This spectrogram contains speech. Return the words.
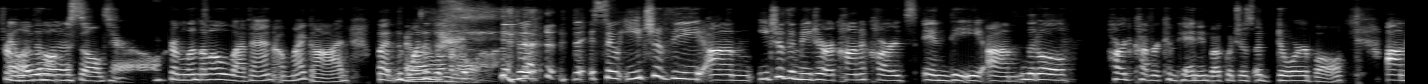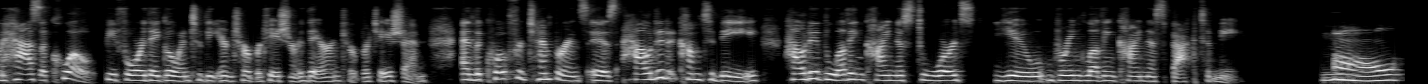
from I love the liminal Luna Soul Tarot. from liminal 11 oh my god but the, I one of the the, the so each of the um each of the major arcana cards in the um little hardcover companion book which is adorable um has a quote before they go into the interpretation or their interpretation and the quote for temperance is how did it come to be how did loving kindness towards you bring loving kindness back to me. Oh,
